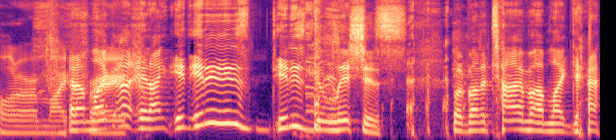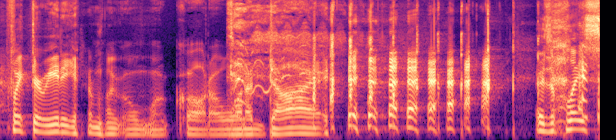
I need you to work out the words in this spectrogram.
her in my And I'm like, uh, and I, it, it is, it is delicious. but by the time I'm like halfway through eating it, I'm like, oh my god, I want to die. There's a place,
